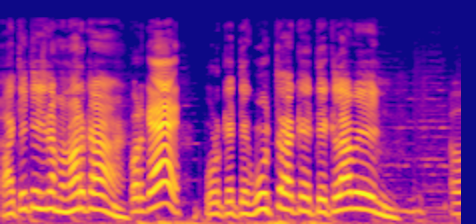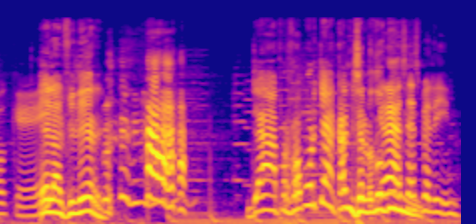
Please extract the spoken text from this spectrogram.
¿A ti te dice la monarca? ¿Por qué? Porque te gusta que te claven Ok. el alfiler. ya, por favor, ya, cálmense los dos. Gracias, bien, Pelín.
